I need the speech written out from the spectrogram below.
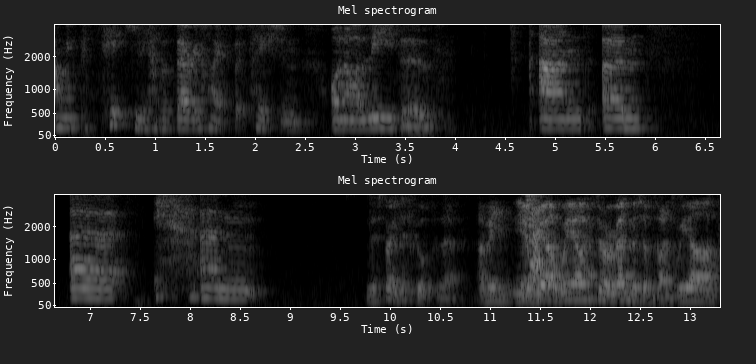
and we particularly have a very high expectation on our leaders. And um, uh, um, It's very difficult for them. I mean, yeah, Yeah. we are. We are to remember sometimes we are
